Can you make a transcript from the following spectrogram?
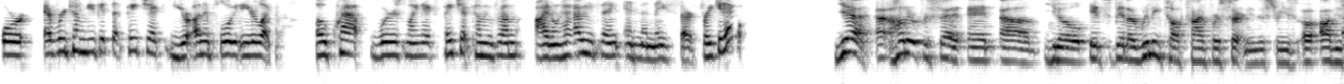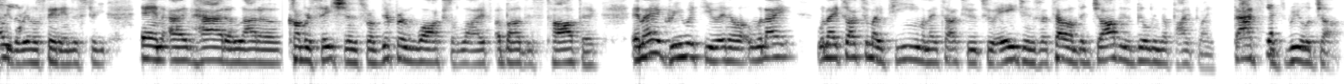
or every time you get that paycheck, you're unemployed and you're like, oh crap, where's my next paycheck coming from? I don't have anything. And then they start freaking out. Yeah, hundred percent. And um, you know, it's been a really tough time for certain industries. Obviously, oh, yeah. the real estate industry. And I've had a lot of conversations from different walks of life about this topic. And I agree with you. You know, when I when I talk to my team and I talk to to agents, I tell them the job is building a pipeline. That's yep. the real job.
